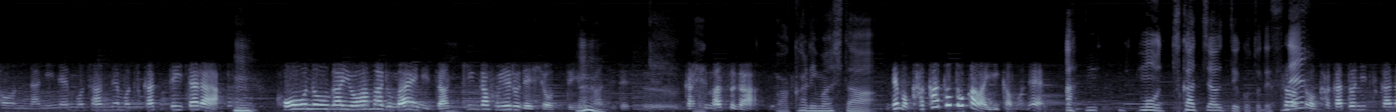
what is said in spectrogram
そんな2年も3年も使っていたらうん効能が弱まる前に雑菌が増えるでしょうっていう感じです、がしますが。わかりました。でもかかととかはいいかもね。あんもう使っちゃうっていうことですそうねそうかかとに使っ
